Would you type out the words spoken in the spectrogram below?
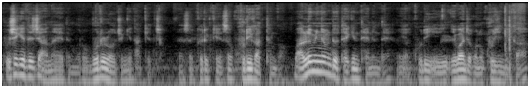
부식이 되지 않아야 되므로 물을 넣어준 게 낫겠죠. 그래서 그렇게 해서 구리 같은 거, 뭐 알루미늄도 되긴 되는데 구리 일반적으로는 구리니까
